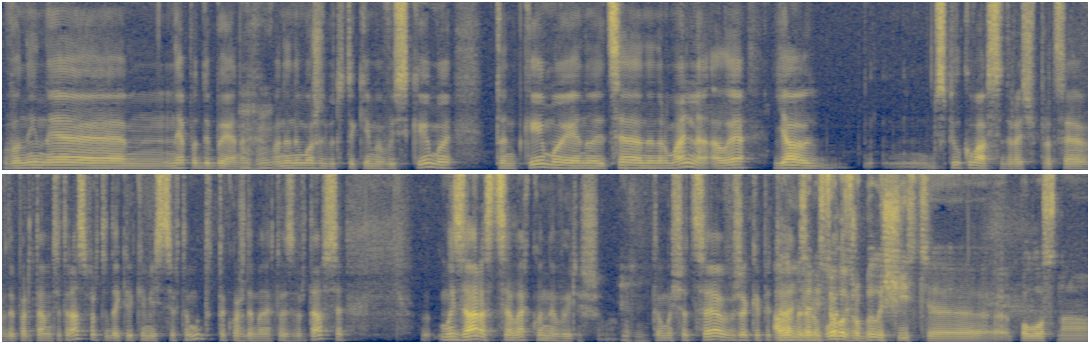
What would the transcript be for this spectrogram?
Вони не, не по ДБНах. Мгм. Вони не можуть бути такими вузькими, тонкими. Ну це ненормально. Але я спілкувався, до речі, про це в департаменті транспорту декілька місяців тому. Тут також до мене хтось звертався. Ми зараз це легко не вирішимо, тому що це вже капітальні Але ми замість роботи. цього зробили шість е, полос на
